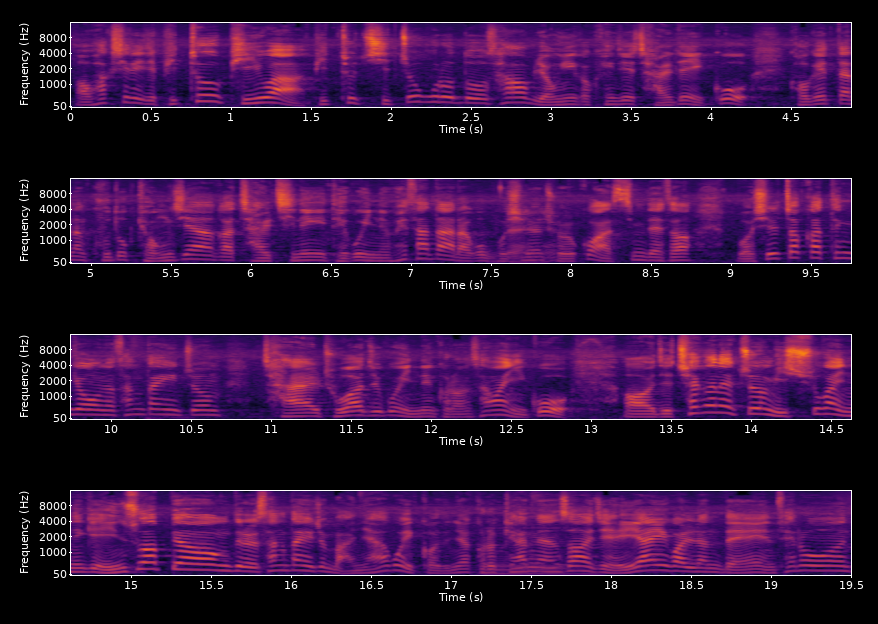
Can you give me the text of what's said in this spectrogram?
어, 확실히 이제 B2B와 B2G 쪽으로도 사업 영위가 굉장히 잘 돼 있고 거기에 따른 구독 경제화가 잘 진행이 되고 있는 회사다라고 보시면 네. 좋을 것 같습니다. 그래서 뭐 실적 같은 경우는 상당히 좀잘 좋아지고 있는 그런 상황이고 어 이제 최근에 좀 이슈가 있는 게 인수합병들을 상당히 좀 많이 하고 있거든요. 그렇게 하면서 이제 AI 관련된 새로운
